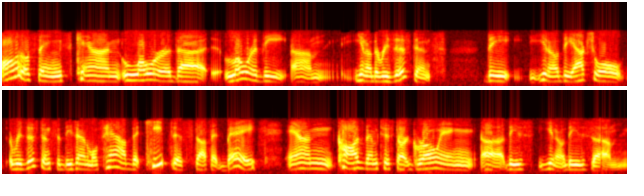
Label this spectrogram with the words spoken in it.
all of those things can lower the lower the um, you know the resistance the you know the actual resistance that these animals have that keep this stuff at bay and cause them to start growing uh these you know these um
